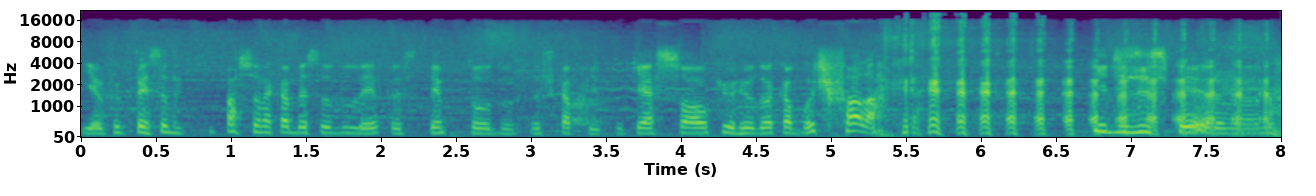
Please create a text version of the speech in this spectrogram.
E eu fico pensando o que passou na cabeça do Leto esse tempo todo nesse capítulo, que é só o que o Hildo acabou de falar. que desespero, mano.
